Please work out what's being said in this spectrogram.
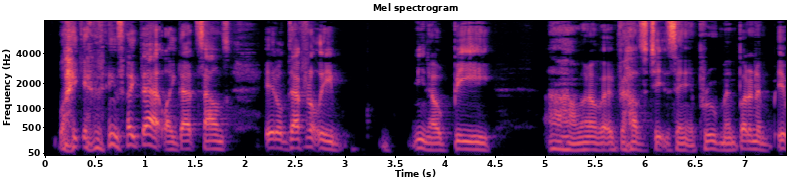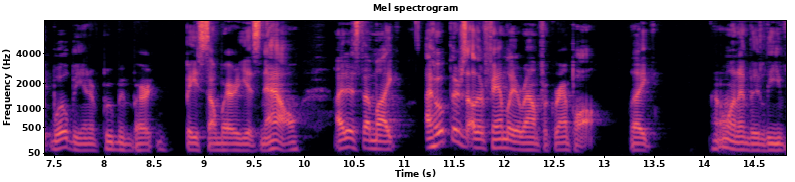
like, and things like that. Like, that sounds, it'll definitely, you know, be, uh, I don't know hesitate to say an improvement, but an, it will be an improvement based on where he is now. I just, I'm like, I hope there's other family around for grandpa. Like, I don't want him to leave,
